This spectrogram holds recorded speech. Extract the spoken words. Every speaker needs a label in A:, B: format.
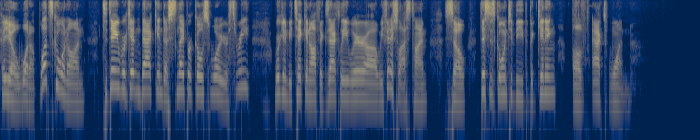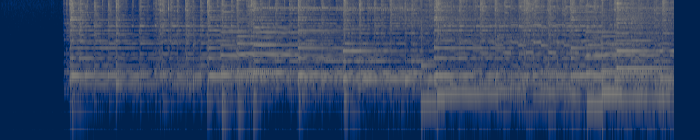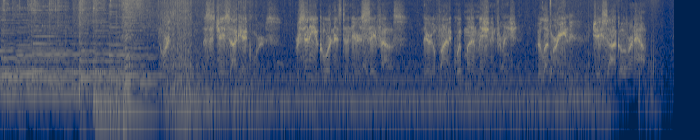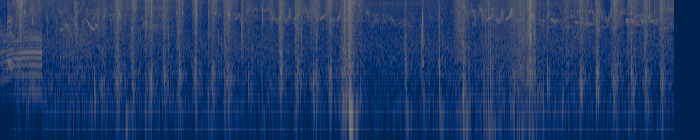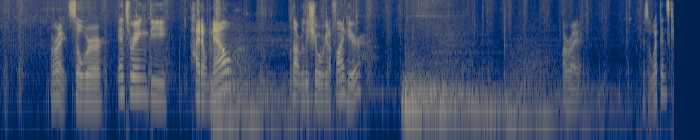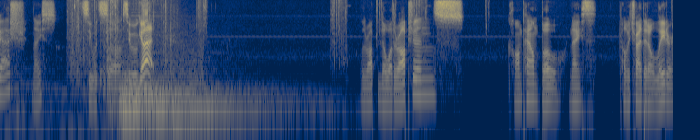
A: Hey yo, what up? What's going on? Today we're getting back into Sniper Ghost Warrior 3. We're going to be taking off exactly where uh, we finished last time. So this is going to be the beginning of Act 1.
B: Headquarters. We're sending you coordinates to the nearest safe house. There you'll find equipment and mission information. Good luck, Marine. JSOC over and out.
A: Alright, so we're entering the hideout now. Not really sure what we're going to find here. There's a weapons cache. Nice. Let's see what's uh see what we got. Other op no other options. Compound bow. Nice. Probably try that out later.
